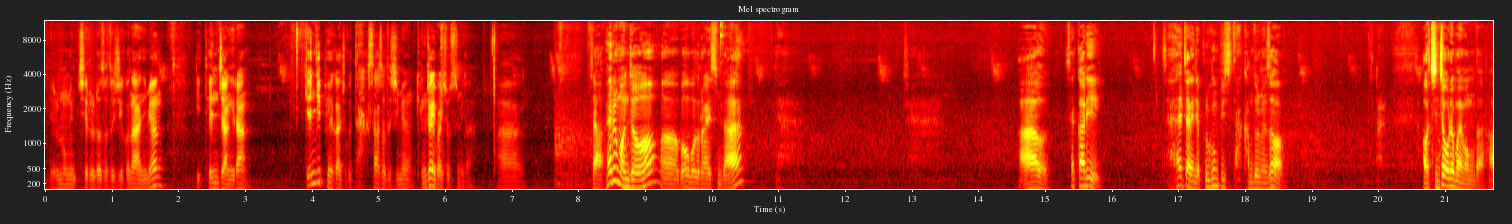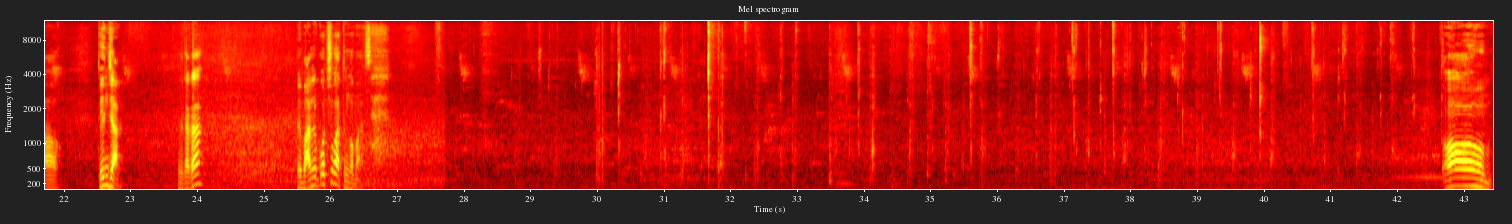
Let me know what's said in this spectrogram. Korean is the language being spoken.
열무김치를 넣어서 드시거나 아니면 이 된장이랑 깻잎 해가지고 딱 싸서 드시면 굉장히 맛이 좋습니다. 아. 자 회를 먼저 어, 먹어보도록 하겠습니다. 아우 색깔이 살짝 이제 붉은빛이 딱 감돌면서. 아 진짜 오랜만에 먹는다. 아 된장. 여기다가 마늘 고추 같은 거만 싹 어,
